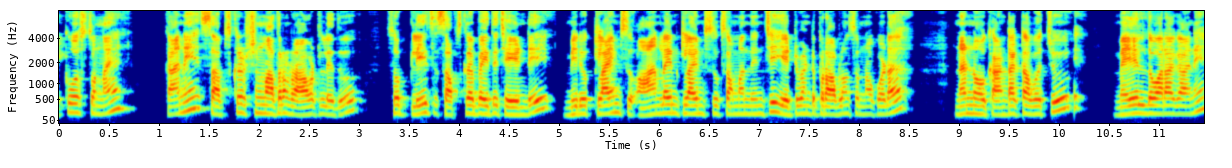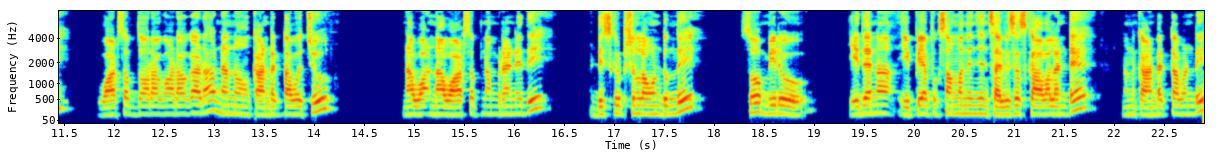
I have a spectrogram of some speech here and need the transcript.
ఎక్కువ వస్తున్నాయి కానీ సబ్స్క్రిప్షన్ మాత్రం రావట్లేదు. సో ప్లీజ్ సబ్స్క్రైబ్ అయితే చేయండి. మీరు క్లైమ్స్ ఆన్లైన్ క్లైమ్స్కి సంబంధించి ఎటువంటి ప్రాబ్లమ్స్ ఉన్నా కూడా నన్ను కాంటాక్ట్ అవ్వచ్చు. మెయిల్ ద్వారా కానీ వాట్సాప్ ద్వారా కూడా కూడా నన్ను కాంటాక్ట్ అవ్వచ్చు. నా నా వాట్సాప్ నెంబర్ అనేది డిస్క్రిప్షన్లో ఉంటుంది. సో మీరు ఏదైనా ఈపీఎఫ్కి సంబంధించిన సర్వీసెస్ కావాలంటే నన్ను కాంటాక్ట్ అవ్వండి.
